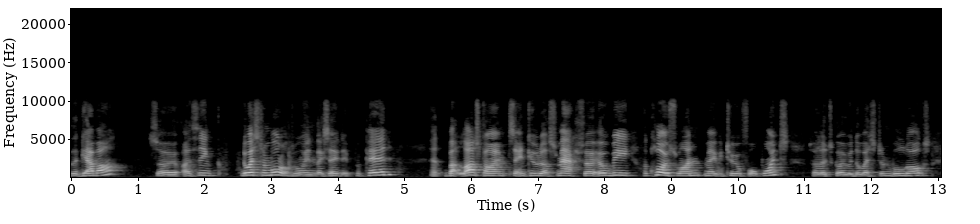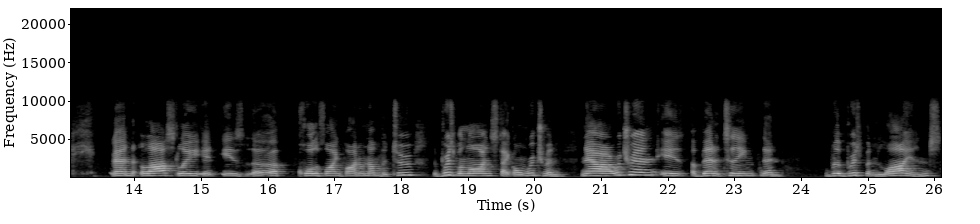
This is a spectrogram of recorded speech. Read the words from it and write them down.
the Gabba. So I think the Western Bulldogs will win. They say they're prepared. But last time St Kilda smashed, so it'll be a close one, maybe two or four points. So let's go with the Western Bulldogs. And lastly, it is the qualifying final number two. The Brisbane Lions take on Richmond. Now, Richmond is a better team than the Brisbane Lions,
